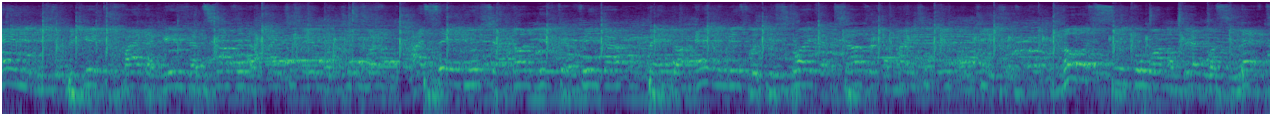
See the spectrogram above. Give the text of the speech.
enemies the mighty name of Jesus. I say you shall not lift a finger, but your enemies will destroy themselves in the mighty name of Jesus. No single one of them was left.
